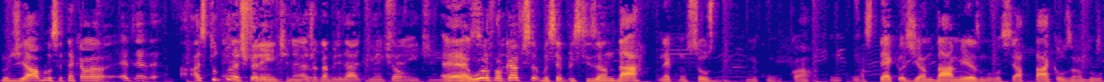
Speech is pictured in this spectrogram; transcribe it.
No Diablo, você tem aquela. é- é- a estrutura é é, diferente, né? A jogabilidade também é Então, diferente. É, o World of Warcraft você- precisa andar, né, com seus com, com- com as teclas de andar mesmo, você ataca usando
